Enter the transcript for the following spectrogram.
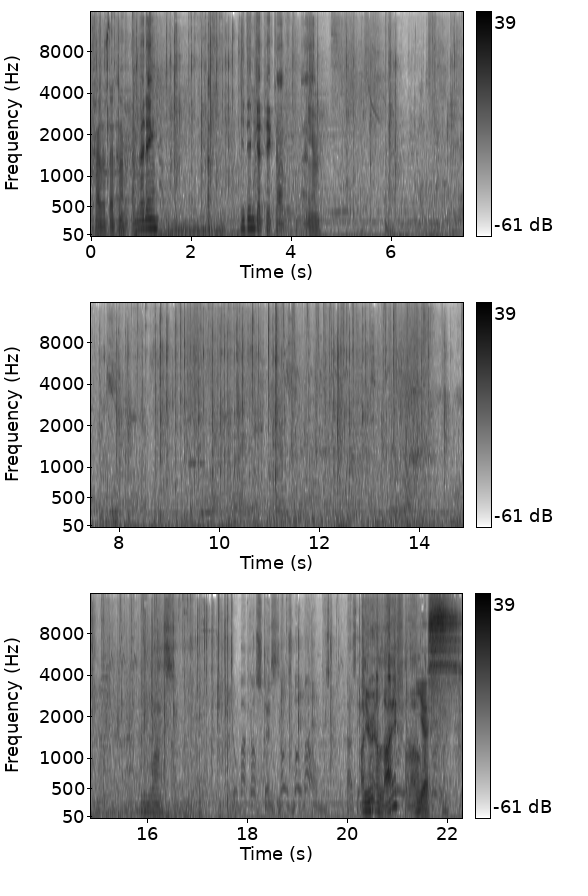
Kyle is dead now. I'm reading. Uh, He didn't get picked up. Nice. Yeah. Are you alive? Hello? Yes.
